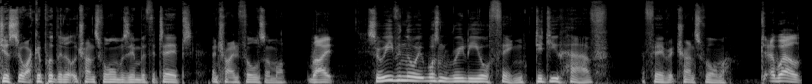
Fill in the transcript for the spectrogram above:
just so I could put the little transformers in with the tapes and try and fool someone. Right. So even though it wasn't really your thing, did you have a favourite transformer? Well,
